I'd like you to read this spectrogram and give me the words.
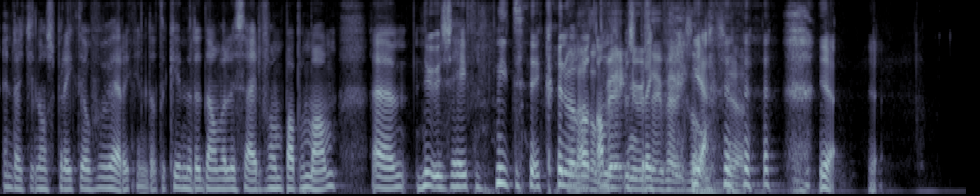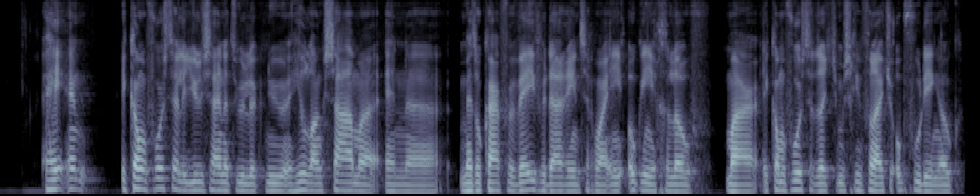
En dat je dan spreekt over werk en dat de kinderen dan wel eens zeiden van papa, mam, um, nu is even niet, kunnen we Laat wat anders werk bespreken. nu eens even ergens ja. anders. Ja. ja. Hey, en ik kan me voorstellen, jullie zijn natuurlijk nu heel lang samen en uh, met elkaar verweven daarin, zeg maar, ook in je geloof. Maar ik kan me voorstellen dat je misschien vanuit je opvoeding ook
